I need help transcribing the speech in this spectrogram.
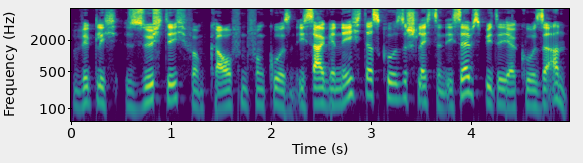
wirklich süchtig vom Kaufen von Kursen. Ich sage nicht, dass Kurse schlecht sind. Ich selbst biete ja Kurse an.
